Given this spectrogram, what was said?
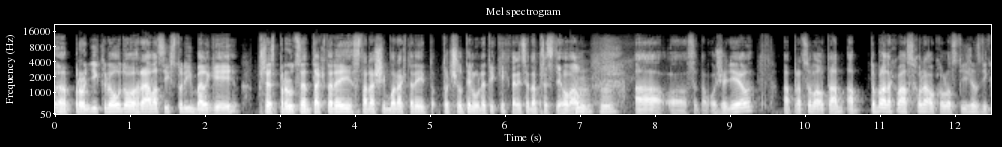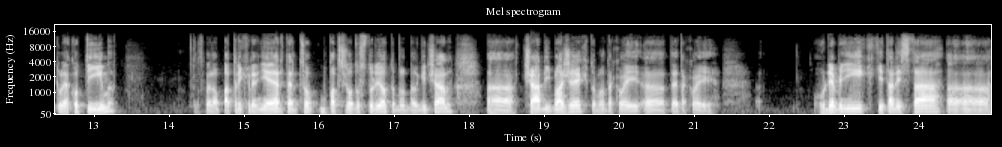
eh, proniknout do hrávacích studií v Belgii přes producenta, který, Stada Šimona, který točil ty lunetiky, který se tam přestěhoval mm, hmm. a, a se tam oženil a pracoval tam. A to byla taková schoda okolností, že vznikl jako tým, to se jmenoval Patrik Renier, ten, co mu patřilo to studio, to byl Belgičan. Uh, Charlie Blažek, to byl takový, uh, to je takový hudebník, kytarista, uh,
